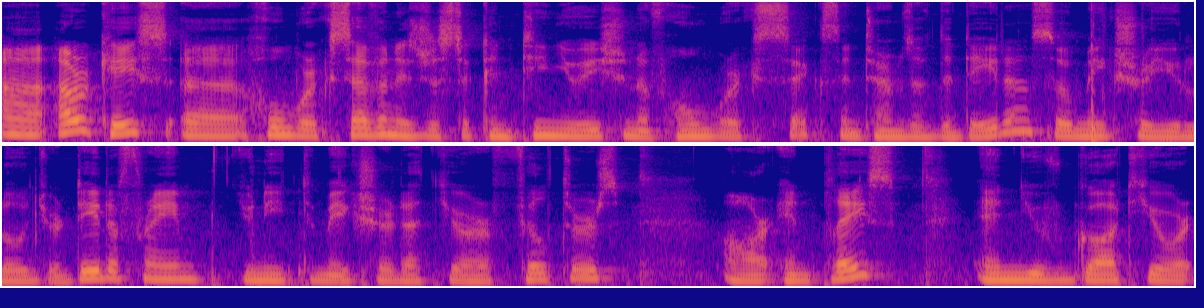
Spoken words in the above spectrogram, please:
uh, our case, uh, homework 7 is just a continuation of homework 6 in terms of the data. So make sure you load your data frame. You need to make sure that your filters are in place and you've got your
